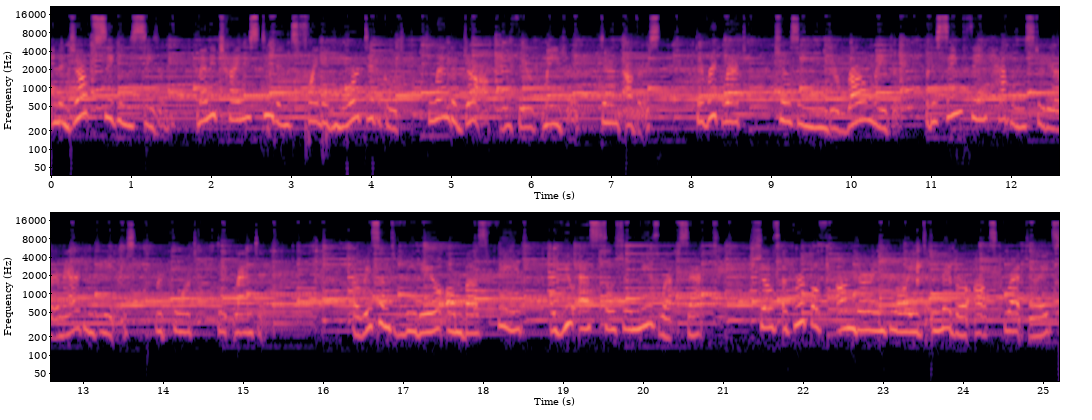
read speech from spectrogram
In the job seeking season, many Chinese students find it more difficult to land a job with their major than others. They regret choosing the wrong major, but the same thing happens to their American peers, report The Atlantic. A recent video on BuzzFeed, a US social news website, shows a group of underemployed liberal arts graduates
